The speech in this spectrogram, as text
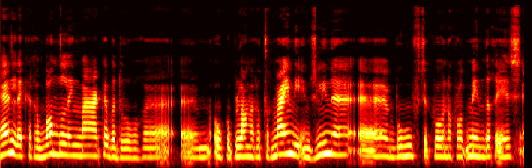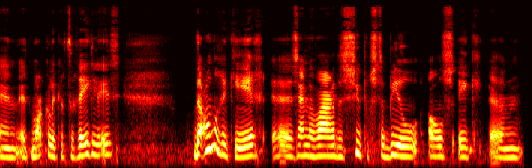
hè, lekkere wandeling maken, waardoor um, ook op langere termijn die insulinebehoefte gewoon nog wat minder is en het makkelijker te regelen is. De andere keer zijn mijn waarden super stabiel als ik um,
